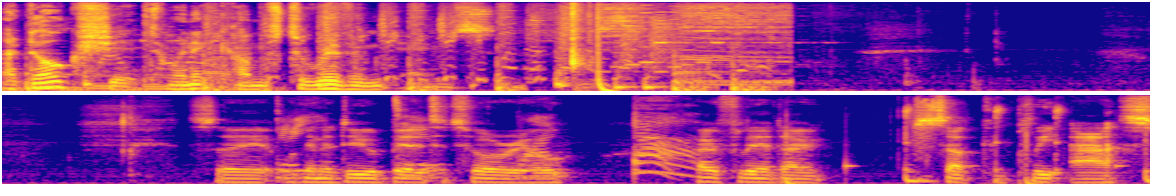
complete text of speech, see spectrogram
a dog shit when it comes to rhythm games. So we're gonna do a bit of tutorial. Hopefully I don't suck complete ass.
